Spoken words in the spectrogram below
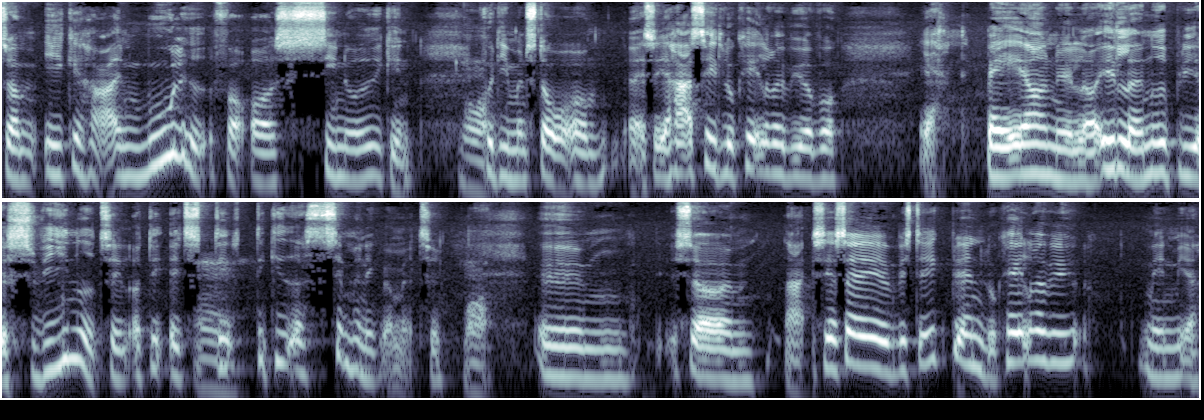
som ikke har en mulighed for at sige noget igen. Nå. Fordi man står og... Altså, jeg har set lokale revyer, hvor ja, bageren eller et eller andet bliver svinet til, og det, mm. det, det gider jeg simpelthen ikke være med til. Nej. Øhm, så, øhm, nej, så jeg sagde, hvis det ikke bliver en lokal revy, men mere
